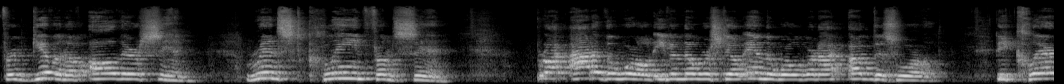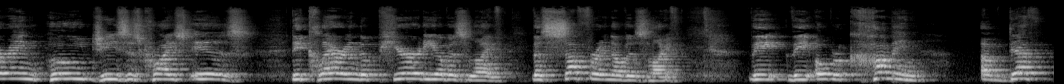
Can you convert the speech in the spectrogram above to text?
forgiven of all their sin, rinsed clean from sin, brought out of the world, even though we're still in the world, we're not of this world, declaring who Jesus Christ is, declaring the purity of his life, the suffering of his life, the, the overcoming of death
